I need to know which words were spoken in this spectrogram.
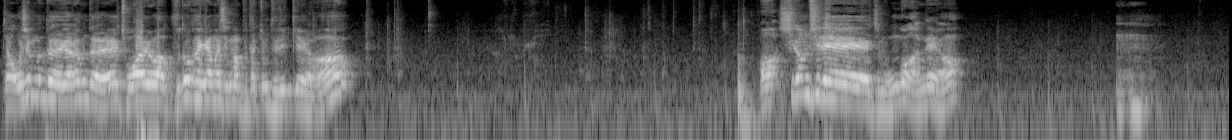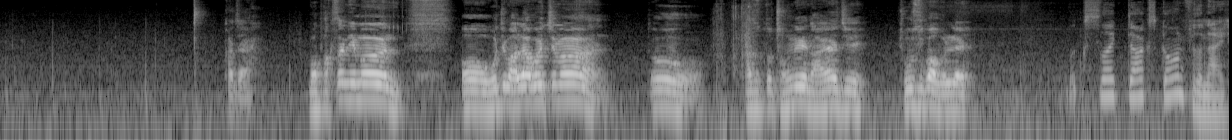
자, 오신 분들, 여러분들, 좋아요와 구독하기 한 번씩만 부탁 좀 드릴게요. 어 실험실에 지금 온 것 같네요. 가자. 뭐 박사님은 어 오지 말라고 했지만 또 가서 또 정리해 놔야지. 조수가 원래. Looks like Doc's gone for the night.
